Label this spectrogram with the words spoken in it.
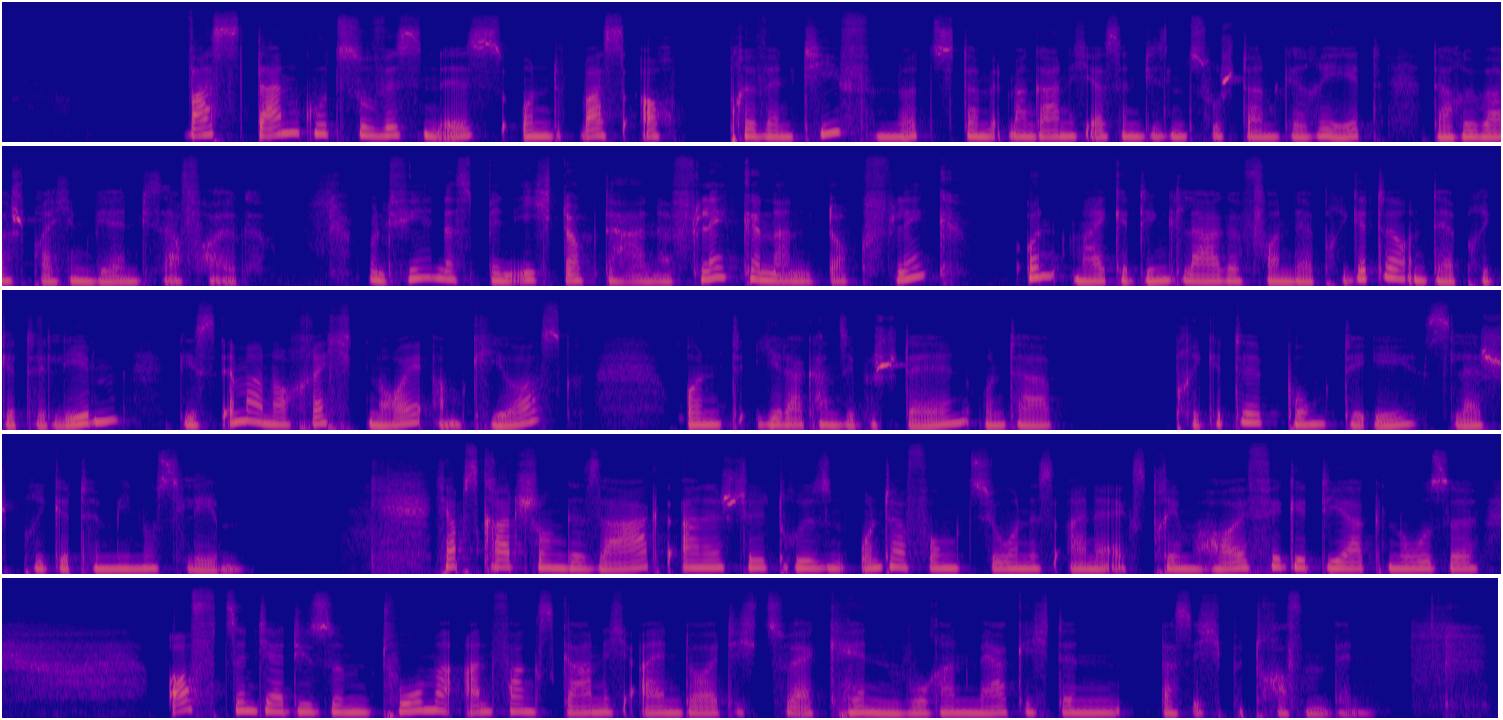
Was dann gut zu wissen ist und was auch präventiv nützt, damit man gar nicht erst in diesen Zustand gerät, darüber sprechen wir in dieser Folge. Und wir, das bin ich, Dr. Anne Fleck, genannt Doc Fleck. Und Maike Dinklage von der Brigitte und der Brigitte Leben. Die ist immer noch recht neu am Kiosk und jeder kann sie bestellen unter brigitte.de slash brigitte-leben. Ich habe es gerade schon gesagt, eine Schilddrüsenunterfunktion ist eine extrem häufige Diagnose Oft sind ja die Symptome anfangs gar nicht eindeutig zu erkennen. Woran merke ich denn, dass ich betroffen bin?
